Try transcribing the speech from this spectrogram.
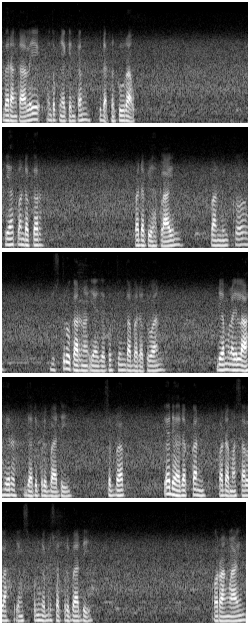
barangkali untuk meyakinkan tidak bergurau. Ya, Tuan Dokter. Pada pihak lain, Tuan Mingko justru karena ia jatuh cinta pada Tuan, dia mulai lahir jadi pribadi. Sebab ia dihadapkan pada masalah yang sepenuhnya bersifat pribadi. Orang lain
